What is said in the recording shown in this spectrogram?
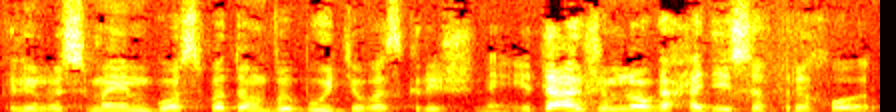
клянусь моим Господом, вы будете воскрешены. И также много хадисов приходит.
